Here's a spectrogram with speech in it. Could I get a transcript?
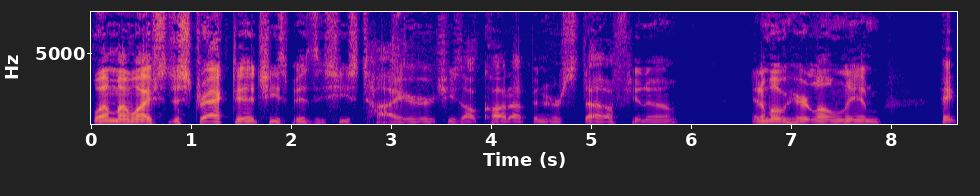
Well, my wife's distracted. She's busy. She's tired. She's all caught up in her stuff, you know. And I'm over here lonely. And hey,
